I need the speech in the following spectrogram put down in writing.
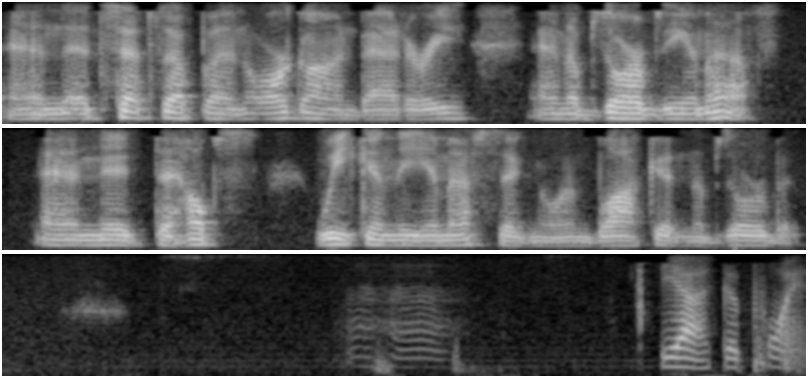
and it sets up an orgone battery and absorbs EMF, and it helps weaken the EMF signal and block it and absorb it. Mm-hmm. Yeah, good point.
